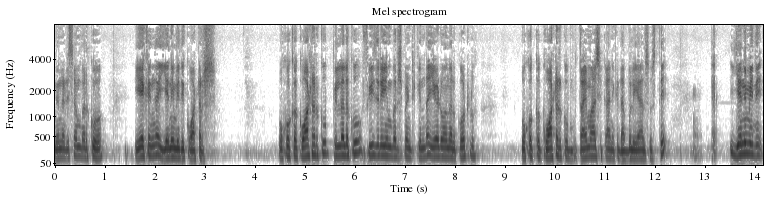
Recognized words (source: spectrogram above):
నిన్న డిసెంబర్కు ఏకంగా ఎనిమిది క్వార్టర్స్ ఒక్కొక్క క్వార్టర్కు పిల్లలకు ఫీజు రీయింబర్స్మెంట్ కింద ఏడు వందల కోట్లు. ఒక్కొక్క క్వార్టర్కు త్రైమాసికానికి డబ్బులు ఇవ్వాల్సి వస్తే ఎనిమిది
